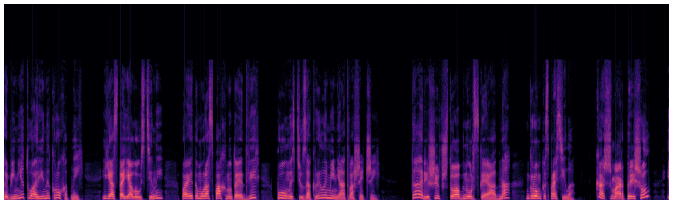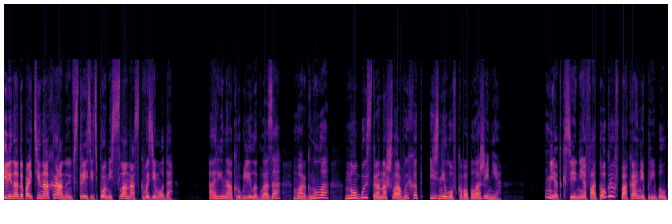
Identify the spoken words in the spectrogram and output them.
Кабинет у Арины крохотный. Я стояла у стены, поэтому распахнутая дверь полностью закрыла меня от вошедшей. Та, решив, что Обнурская одна, громко спросила. «Кошмар пришел? Или надо пойти на охрану и встретить помесь слона с Квазимода?» Арина округлила глаза, моргнула, но быстро нашла выход из неловкого положения. «Нет, Ксения, фотограф пока не прибыл,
